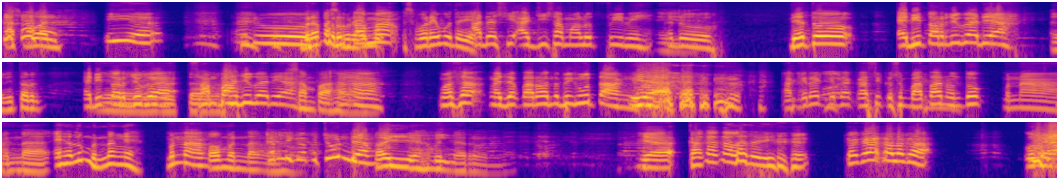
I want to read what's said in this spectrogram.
Kasbon. iya. Aduh, Berapa? terutama Sepuluh ribu tuh ya? ada si Aji sama Lutfi nih. Iya. Aduh. Dia tuh editor juga dia. Editor Editor Iya, juga. editor. Sampah juga dia. sampah. ya. Heeh. Masa ngajak taruhan tapi ngutang? Iya. Akhirnya kita kasih kesempatan untuk menang. Menang. Eh lu menang ya? Menang. Oh menang. Kan ya? Liga Pecundang. Oh iya benar benar. Ya, Kakak kalah tadi. kakak kalau kak. Udah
